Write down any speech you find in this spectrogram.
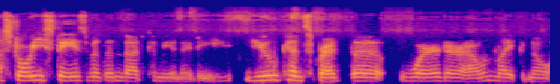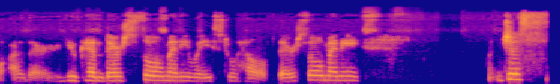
a story stays within that community. You can spread the word around like no other. You can, there's so many ways to help. There's so many, just,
